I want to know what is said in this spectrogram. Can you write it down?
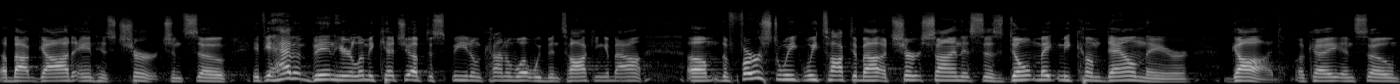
about God and His church. And so, if you haven't been here, let me catch you up to speed on kind of what we've been talking about. Um, the first week, we talked about a church sign that says, Don't make me come down there, God. Okay? And so,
